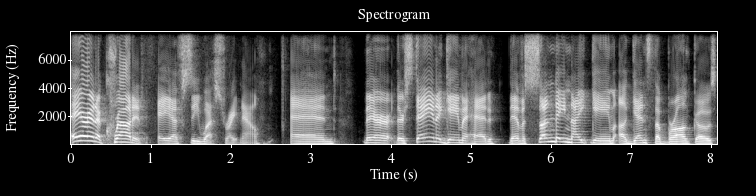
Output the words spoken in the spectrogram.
they're in a crowded AFC West right now, and they're they're staying a game ahead. They have a Sunday night game against the Broncos,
